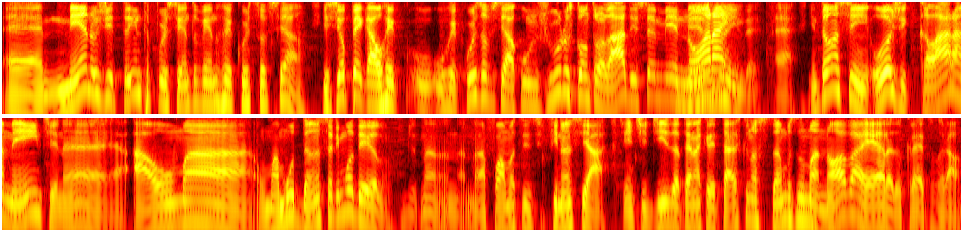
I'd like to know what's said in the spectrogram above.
é, menos de 30% vem do recurso oficial. E se eu pegar o, o, o recurso oficial com juros controlados, isso é menor Menos ainda. ainda. É. Então, assim, hoje, claramente, né, há uma, uma mudança de modelo modelo, na, na, na, forma de se financiar. A gente diz até na Creditários que nós estamos numa nova era do crédito rural.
